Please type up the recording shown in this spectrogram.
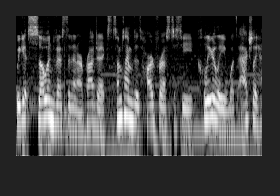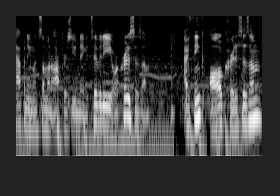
We get so invested in our projects, sometimes it's hard for us to see clearly what's actually happening when someone offers you negativity or criticism. I think all criticism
